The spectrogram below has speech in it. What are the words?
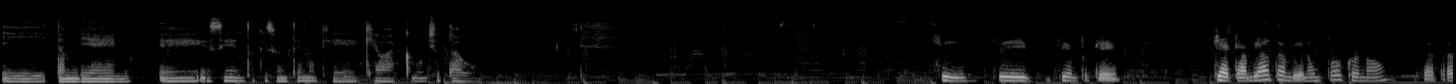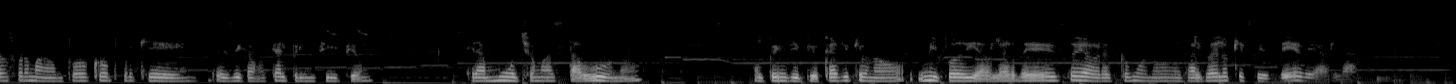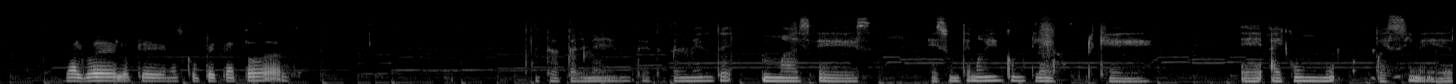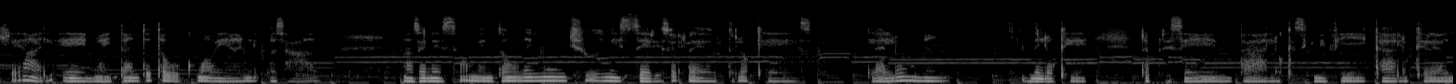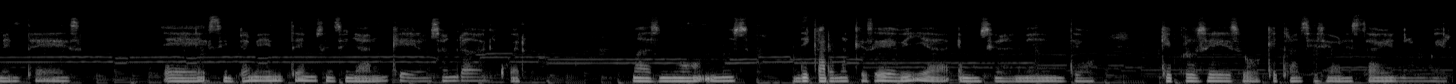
y también eh, siento que es un tema que, que abarca mucho tabú. Sí, sí, siento que, que ha cambiado también un poco, ¿no? Se ha transformado un poco porque, pues digamos que al principio era mucho más tabú, ¿no? Al principio casi que uno ni podía hablar de esto y ahora es como, no, es algo de lo que se debe hablar, es algo de lo que nos compete a todas. Totalmente, totalmente. Más es, es un tema bien complejo porque eh, hay como, pues sí, me es real, eh, no hay tanto tabú como había en el pasado. Más en este momento aún hay muchos misterios alrededor de lo que es la luna, de lo que representa, lo que significa, lo que realmente es. Eh, simplemente nos enseñaron que era un sangrado del cuerpo, más no nos indicaron a qué se debía emocionalmente o qué proceso, qué transición está viviendo la mujer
